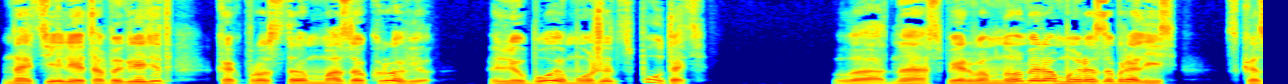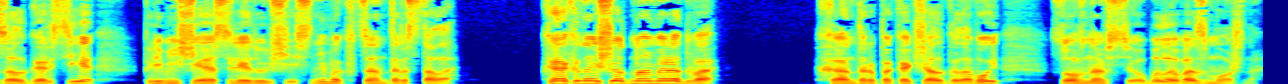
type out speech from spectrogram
На теле это выглядит как просто мазок кровью. Любой может спутать». «Ладно, с первым номером мы разобрались», — сказал Гарсия, перемещая следующий снимок в центр стола. «Как насчет номера два?» Хантер покачал головой, словно все было возможно.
